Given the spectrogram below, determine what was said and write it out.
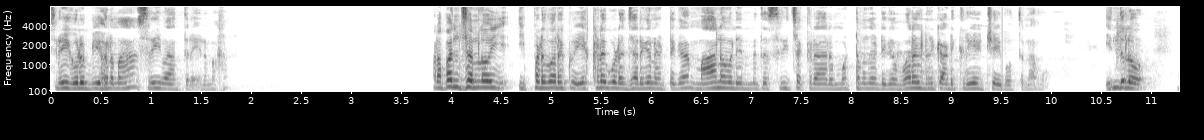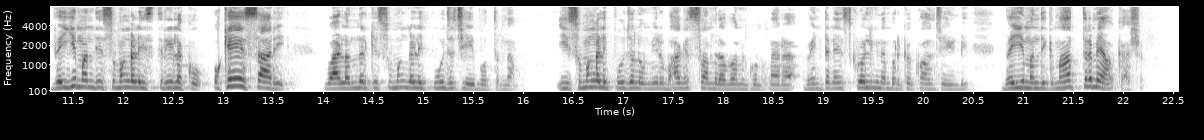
శ్రీ గురుభ్యో నమ శ్రీమాత్రే నమ. ప్రపంచంలో ఇప్పటి వరకు ఎక్కడ కూడా జరగనట్టుగా మానవ నిర్మిత శ్రీచక్రారం మొట్టమొదటిగా వరల్డ్ రికార్డ్ క్రియేట్ చేయబోతున్నాము. ఇందులో వెయ్యి మంది సుమంగళి స్త్రీలకు ఒకేసారి వాళ్ళందరికీ సుమంగళి పూజ చేయబోతున్నాం. ఈ సుమంగళి పూజలో మీరు భాగస్వామి అవ్వాలనుకుంటున్నారా? వెంటనే స్క్రోలింగ్ నెంబర్కి కాల్ చేయండి. వెయ్యి మందికి మాత్రమే అవకాశం.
